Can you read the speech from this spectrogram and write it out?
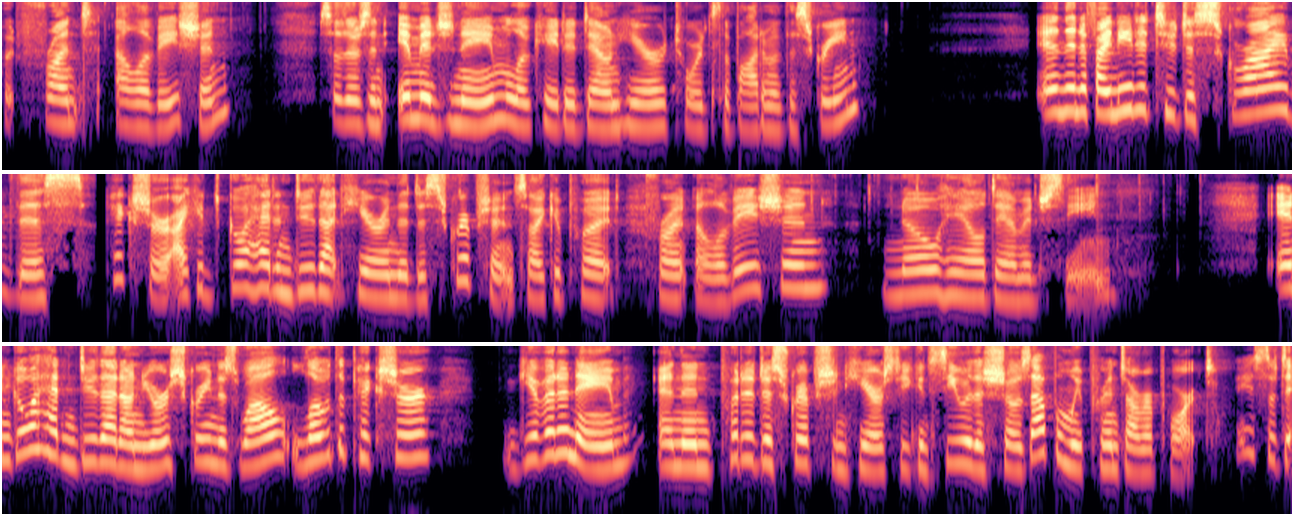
put front elevation. So there's an image name located down here towards the bottom of the screen. And then if I needed to describe this picture, I could go ahead and do that here in the description. So I could put front elevation, no hail damage seen. And go ahead and do that on your screen as well. Load the picture give it a name, and then put a description here so you can see where this shows up when we print our report. Okay, so to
